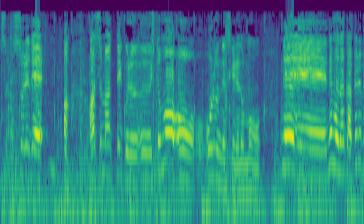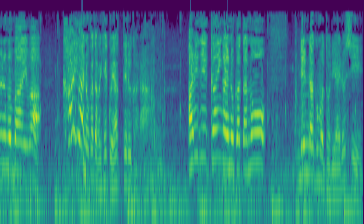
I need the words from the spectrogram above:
そそれで、あ、集まってくるう人もおおるんですけれども、で、えーでもなんか、ペルペルの場合は、海外の方が結構やってるから、あれで海外の方の連絡も取り合えるし、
